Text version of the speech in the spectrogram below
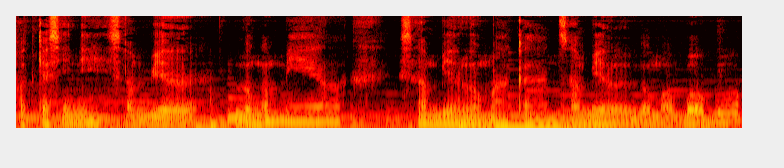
podcast ini sambil lo ngemil sambil lo makan sambil lo mau bobo.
